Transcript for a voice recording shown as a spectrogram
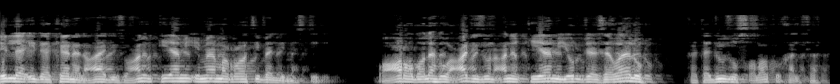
إلا إذا كان العاجز عن القيام إماما راتبا لمسجد. وعرض له عجز عن القيام يرجى زواله فتجوز الصلاة خلفه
